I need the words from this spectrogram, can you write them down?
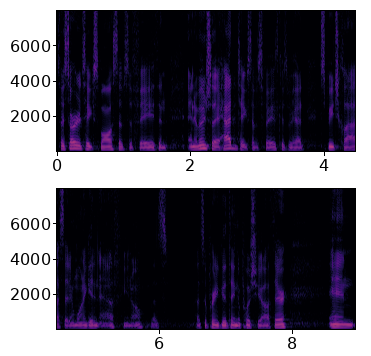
So I started to take small steps of faith, and, and eventually I had to take steps of faith because we had speech class. I didn't want to get an F. You know, that's that's a pretty good thing to push you out there. And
